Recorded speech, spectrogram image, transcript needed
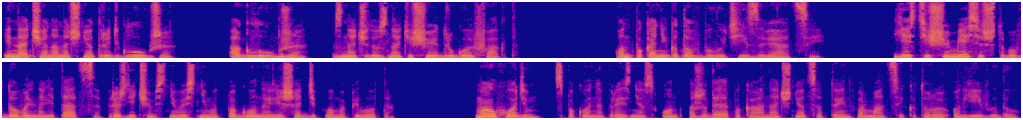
Иначе она начнет рыть глубже. А глубже значит узнать еще и другой факт. Он пока не готов был уйти из авиации. Есть еще месяц, чтобы вдоволь налетаться, прежде чем с него снимут погоны и лишать диплома пилота. «Мы уходим», — спокойно произнес он, ожидая, пока она очнется от той информации, которую он ей выдал.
